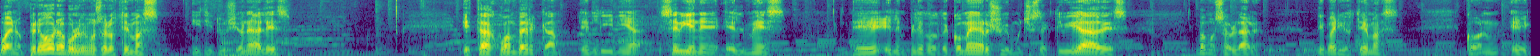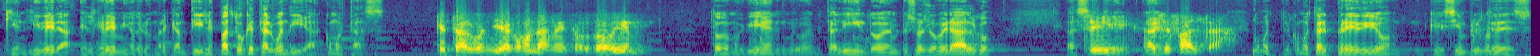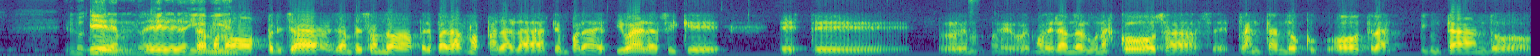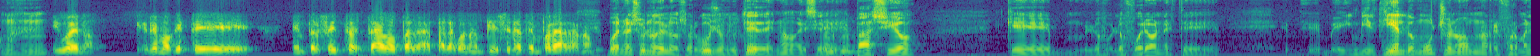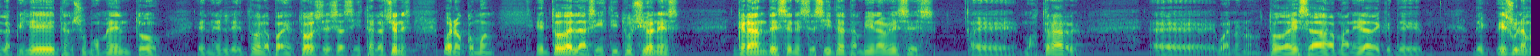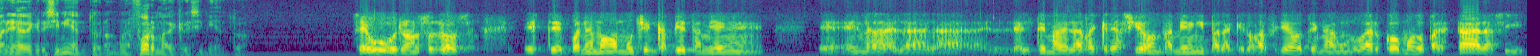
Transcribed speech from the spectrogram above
Bueno, pero ahora volvemos a los temas institucionales. Está Juan Berca en línea. Se viene el mes del empleo de comercio y muchas actividades. Vamos a hablar de varios temas con eh, quien lidera el gremio de los mercantiles. Pato, ¿qué tal? Buen día, ¿cómo estás? ¿Qué tal? Buen día, ¿cómo andás, Néstor? ¿Todo bien? Todo muy bien, está lindo, ¿eh? empezó a llover algo. Así sí, ¿eh? hace falta. ¿Cómo, ¿Cómo, está el predio que siempre ustedes lo tienen, lo tienen ahí estamos Ya, ya empezando a prepararnos para la temporada estival, así que este remodelando algunas cosas, plantando otras, pintando, y bueno, queremos que esté en perfecto estado para, para cuando empiece la temporada, ¿no? Bueno, es uno de los orgullos de ustedes, ¿no? Ese espacio que lo, fueron este, invirtiendo mucho, ¿no? Una reforma en la pileta en su momento, en, el, en, toda la, en todas esas instalaciones. Bueno, como en, todas las instituciones grandes se necesita también a veces eh, mostrar, eh, bueno, ¿no? Toda esa manera de, de es una manera de crecimiento, ¿no? Una forma de crecimiento. Seguro, nosotros este, ponemos mucho hincapié también en, el, tema de la recreación también y para que los afiliados tengan un lugar cómodo para estar, así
